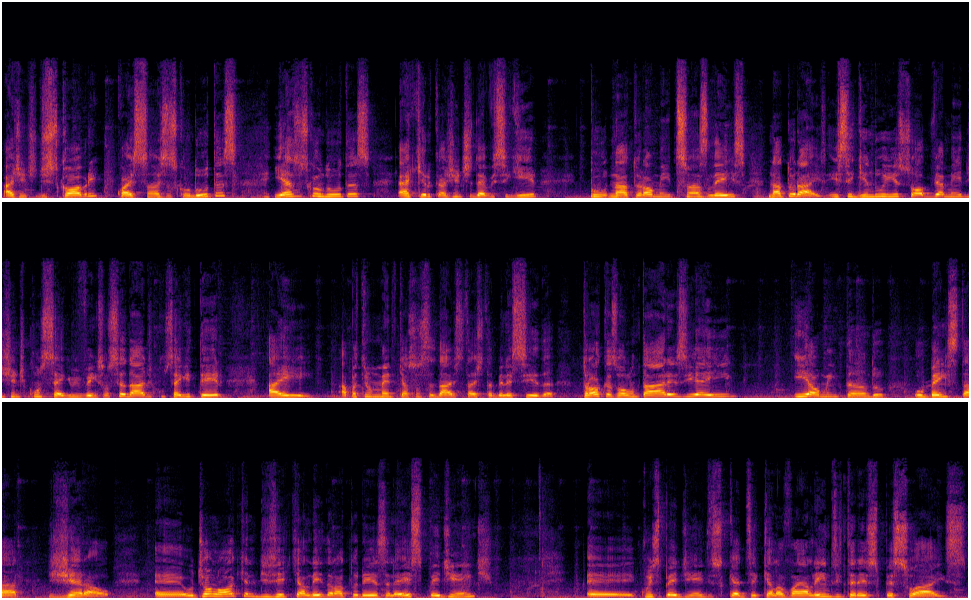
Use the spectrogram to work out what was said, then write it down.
A gente descobre quais são essas condutas e essas condutas é aquilo que a gente deve seguir naturalmente são as leis naturais. E seguindo isso, obviamente, a gente consegue viver em sociedade, consegue ter aí, a partir do momento que a sociedade está estabelecida, trocas voluntárias e aí ir aumentando o bem-estar geral. É, o John Locke ele dizia que a lei da natureza é expediente. É, com expediente, isso quer dizer que ela vai além dos interesses pessoais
